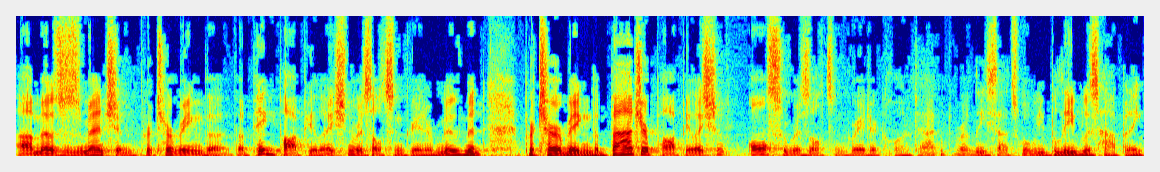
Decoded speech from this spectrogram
um, as was mentioned, perturbing the, the pig population results in greater movement. Perturbing the badger population also results in greater contact, or at least that's what we believe was happening.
